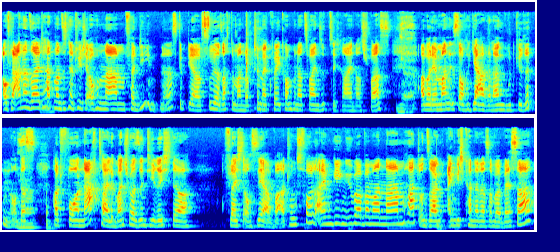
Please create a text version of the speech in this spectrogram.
auf der anderen Seite hat man sich natürlich auch einen Namen verdient. Ne? Es gibt ja, früher sagte man doch, Tim McQuay kommt mit einer 72 rein aus Spaß. Ja. Aber der Mann ist auch jahrelang gut geritten und ja. das hat Vor- und Nachteile. Manchmal sind die Richter vielleicht auch sehr erwartungsvoll einem gegenüber, wenn man einen Namen hat und sagen, eigentlich kann er das aber besser.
